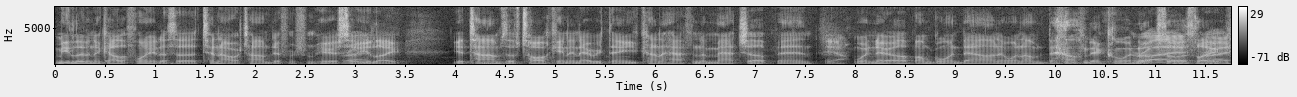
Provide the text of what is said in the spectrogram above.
me living in California, that's a 10 hour time difference from here. So Right. you like your times of talking and everything, you kind of having to match up. And Yeah. when they're up, I'm going down, and when I'm down, they're going up. So it's like right.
